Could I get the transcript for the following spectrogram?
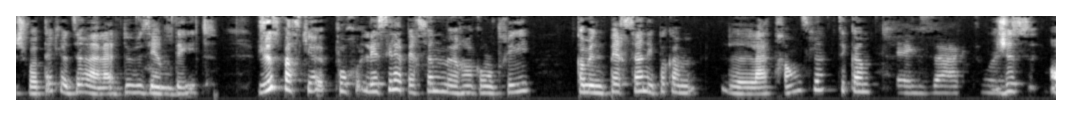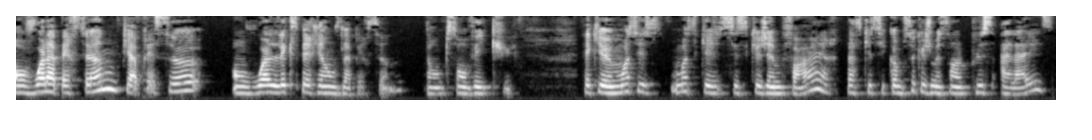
je vais peut-être le dire à la deuxième date, juste parce que pour laisser la personne me rencontrer comme une personne et pas comme la trans, là. Tu sais, comme... Exact. Juste, on voit la personne, puis après ça, on voit l'expérience de la personne. Donc, son vécu. Fait que moi, c'est moi ce que c'est ce que j'aime faire parce que c'est comme ça que je me sens le plus à l'aise.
